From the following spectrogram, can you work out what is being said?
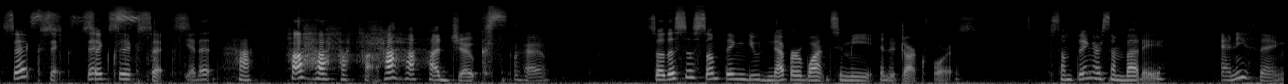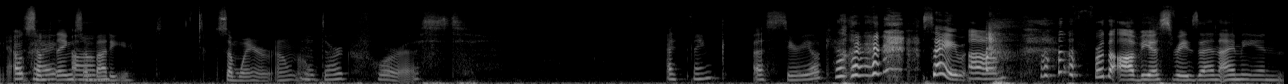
Six. Six. Six. Six. Six. get it ha Ha ha ha ha. ha ha ha jokes Okay. So this is something you'd never want to meet in a dark forest. something or somebody Anything. uh, Okay, Something. um, somebody. Somewhere. I don't in a dark forest i think a serial killer Same. um for the obvious reason i mean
